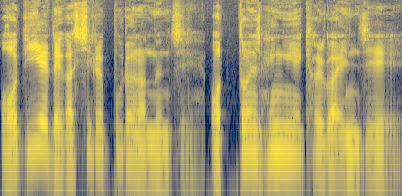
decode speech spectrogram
어디에 내가 씨를 뿌려놨는지 어떤 행위의 결과인지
